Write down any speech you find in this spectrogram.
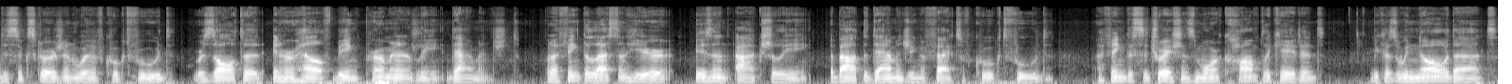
this excursion with cooked food resulted in her health being permanently damaged. But I think the lesson here isn't actually about the damaging effects of cooked food. I think the situation is more complicated because we know that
